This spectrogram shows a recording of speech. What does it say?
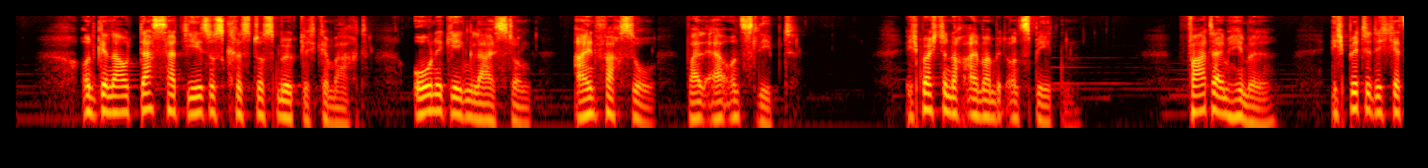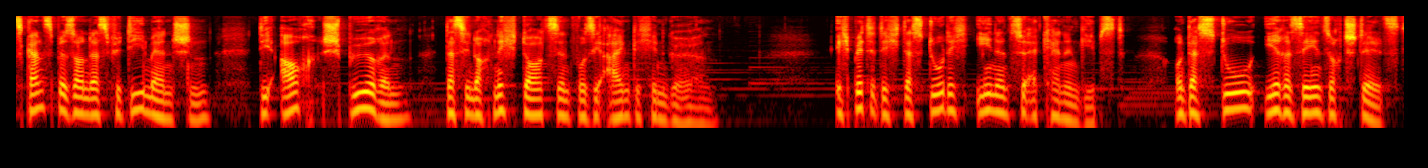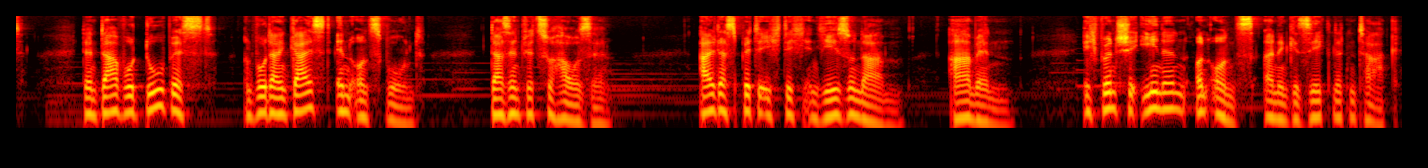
Und genau das hat Jesus Christus möglich gemacht, ohne Gegenleistung, einfach so, weil er uns liebt. Ich möchte noch einmal mit uns beten. Vater im Himmel, ich bitte dich jetzt ganz besonders für die Menschen, die auch spüren, dass sie noch nicht dort sind, wo sie eigentlich hingehören. Ich bitte dich, dass du dich ihnen zu erkennen gibst und dass du ihre Sehnsucht stillst. Denn da, wo du bist und wo dein Geist in uns wohnt, da sind wir zu Hause. All das bitte ich dich in Jesu Namen. Amen. Ich wünsche Ihnen und uns einen gesegneten Tag.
